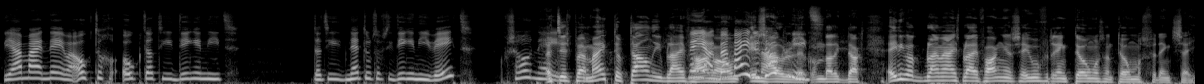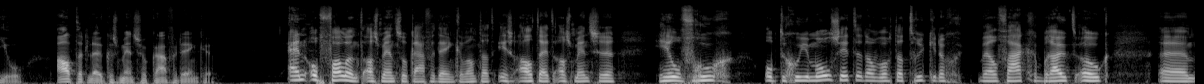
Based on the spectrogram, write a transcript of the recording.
ja, maar nee, maar ook toch ook dat hij dingen niet. Dat hij net doet of hij dingen niet weet. Of zo? Nee. het is bij dat- mij totaal niet blijven Nee, ja, hangen. bij mij dus ook inhoudelijk. niet. Omdat ik dacht, het enige wat bij mij is blijven hangen is Sehil verdenkt Thomas en Thomas verdenkt Sahil. Altijd leuk als mensen elkaar verdenken. En opvallend als mensen elkaar verdenken. Want dat is altijd als mensen heel vroeg op de goede mol zitten. Dan wordt dat trucje nog wel vaak gebruikt ook. ehm,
